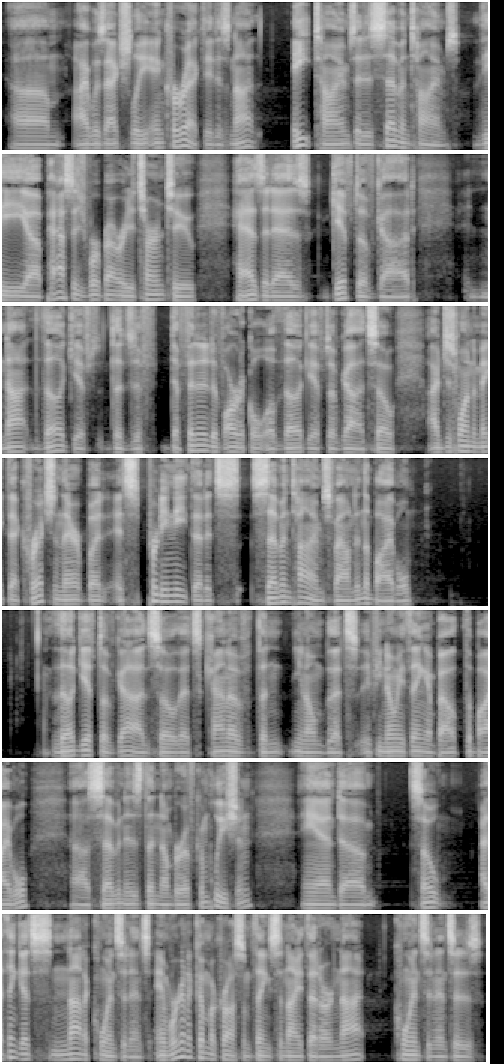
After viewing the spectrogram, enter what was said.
Um, I was actually incorrect. It is not eight times; it is seven times. The uh, passage we're about ready to turn to has it as gift of God, not the gift, the def- definitive article of the gift of God. So I just wanted to make that correction there. But it's pretty neat that it's seven times found in the Bible the gift of God. So that's kind of the, you know, that's if you know anything about the Bible, uh, seven is the number of completion. And um, so I think it's not a coincidence. And we're going to come across some things tonight that are not coincidences,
